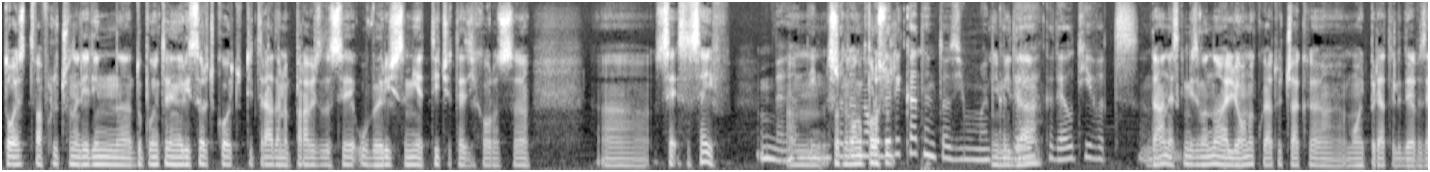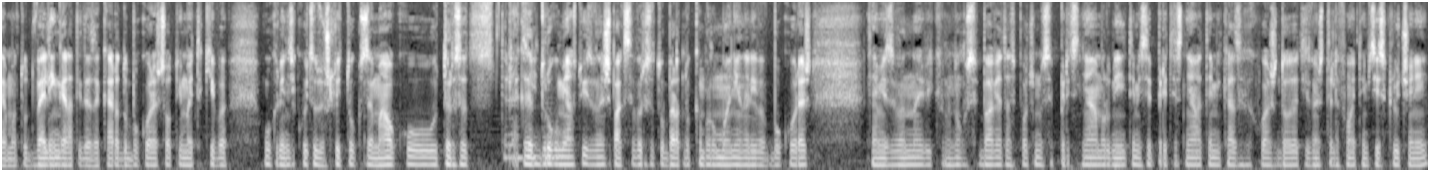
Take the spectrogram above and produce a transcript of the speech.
Тоест, това включва нали, един допълнителен ресърч, който ти трябва да направиш, за да се увериш самия ти, че тези хора са, а, се, са сейф. Да, да, Ам, защото е много просто... деликатен този момент, Ими, къде, да. къде отиват. Да, днес ми звъна Алиона, която чака мои приятели да я вземат от Велинград и да закарат до Букурещ, защото има и такива украинци, които са дошли тук за малко, търсят някъде друго място и изведнъж пак се вършат обратно към Румъния, нали, в Букурещ. Тя ми звънна и вика, много се бавят, аз почвам да се притеснявам, роднините ми се притесняват, те ми казаха, кога ще дойдат, изведнъж телефоните им са изключени.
